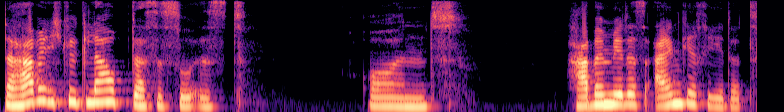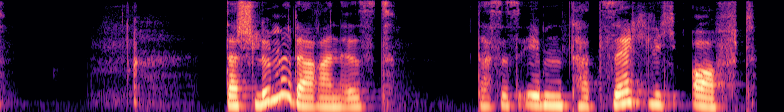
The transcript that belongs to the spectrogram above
Da habe ich geglaubt, dass es so ist und habe mir das eingeredet. Das Schlimme daran ist, dass es eben tatsächlich oft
